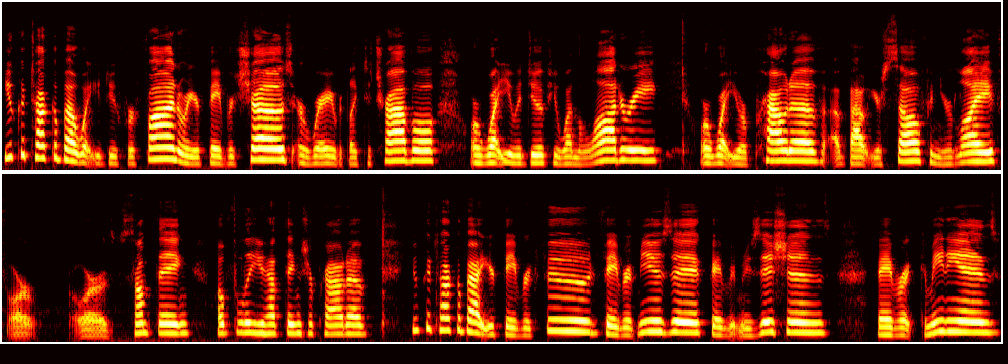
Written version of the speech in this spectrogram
You could talk about what you do for fun, or your favorite shows, or where you would like to travel, or what you would do if you won the lottery, or what you're proud of about yourself and your life, or or something. Hopefully, you have things you're proud of. You could talk about your favorite food, favorite music, favorite musicians, favorite comedians.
